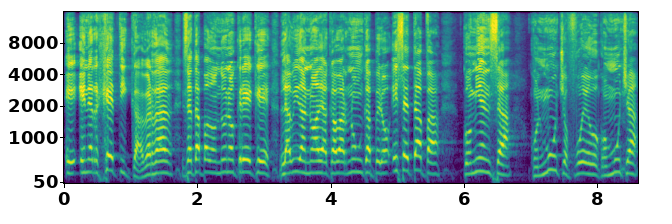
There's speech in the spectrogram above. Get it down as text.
eh, energética, ¿verdad? Esa etapa donde uno cree que la vida no ha de acabar nunca, pero esa etapa comienza con mucho fuego, con mucha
